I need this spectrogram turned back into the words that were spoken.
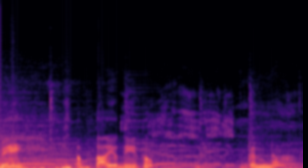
B, stop tayo dito. Ganda.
